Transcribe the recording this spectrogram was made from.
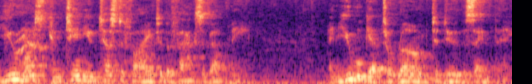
You must continue testifying to the facts about me, and you will get to Rome to do the same thing.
